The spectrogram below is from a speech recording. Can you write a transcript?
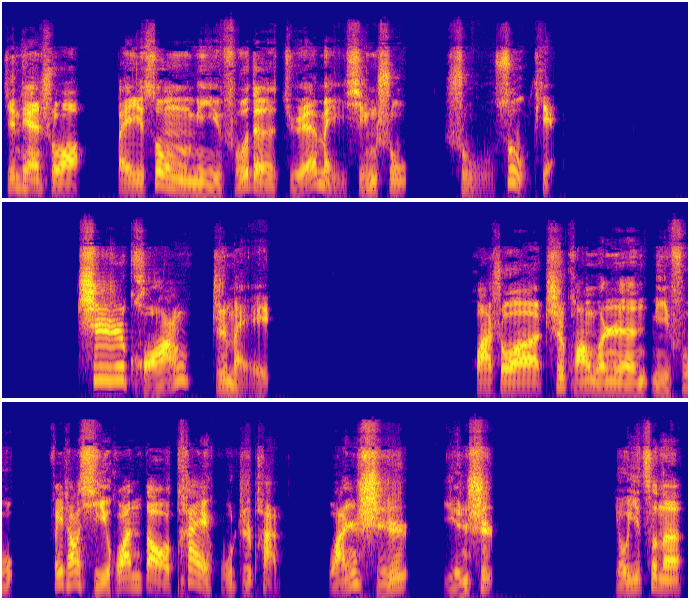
今天说北宋米芾的绝美行书《蜀素帖》，痴狂之美。话说，痴狂文人米芾非常喜欢到太湖之畔玩石吟诗。有一次呢，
